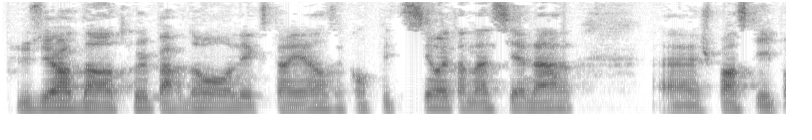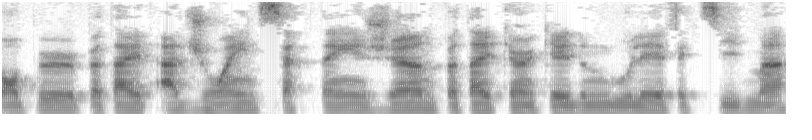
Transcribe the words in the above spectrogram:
plusieurs d'entre eux, pardon, ont l'expérience de compétition internationale. Euh, je pense qu'on peut peut-être adjoindre certains jeunes, peut-être qu'un Caden Goulet, effectivement,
